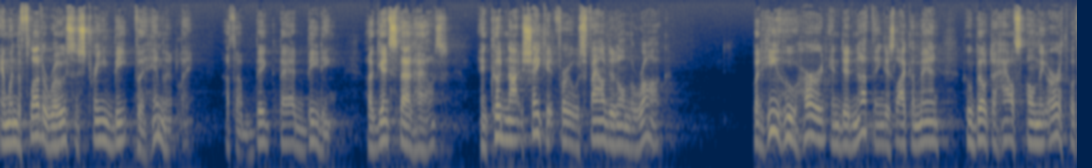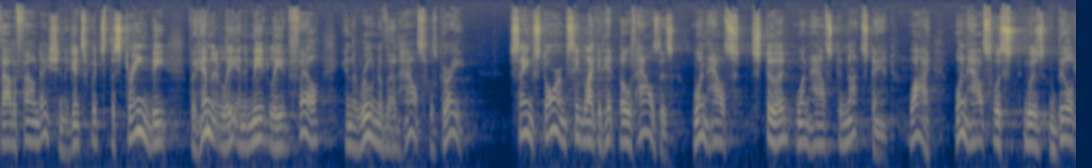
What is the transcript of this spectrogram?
And when the flood arose, the stream beat vehemently. That's a big, bad beating against that house and could not shake it, for it was founded on the rock. But he who heard and did nothing is like a man who built a house on the earth without a foundation, against which the stream beat vehemently, and immediately it fell, and the ruin of that house was great. Same storm seemed like it hit both houses. One house stood, one house did not stand. Why? One house was, was built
